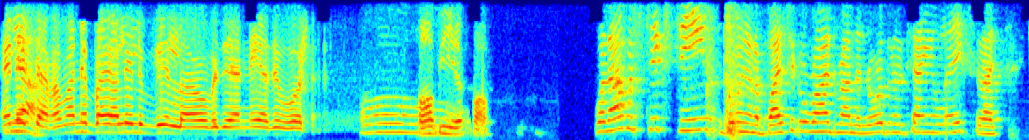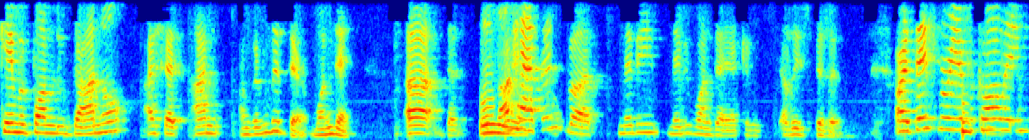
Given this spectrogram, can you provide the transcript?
Anytime. Yeah. I want to buy a little villa over there near the water. Oh. Oh, beautiful. When I was 16, going on a bicycle ride around the northern Italian lakes, and I came upon Lugano, I said, "I'm I'm going to live there one day." Uh, that did not Mhm. happen, but maybe maybe one day I can at least visit. All right, thanks Maria for calling.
